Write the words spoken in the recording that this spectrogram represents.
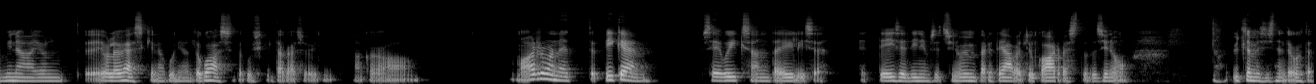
mina ei olnud, ei ole üheski nagu nii-öelda kohas seda kuskil tagasi hoidnud, aga ma arvan, et pigem see võiks anda eelise, et teised inimesed sinu ümber teavad ju ka arvestada sinu noh, ütleme siis nende kohta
